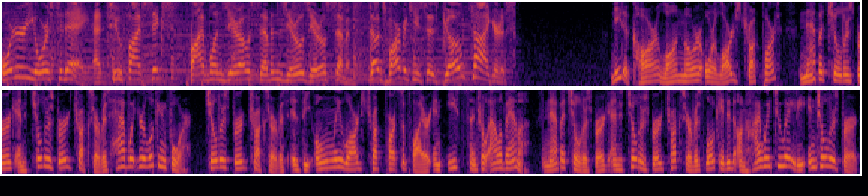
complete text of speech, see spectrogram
Order yours today at 256 510 7007. Doug's Barbecue says, Go Tigers! Need a car, lawnmower, or large truck part? Napa Childersburg and Childersburg Truck Service have what you're looking for. Childersburg Truck Service is the only large truck part supplier in east central Alabama. Napa Childersburg and Childersburg Truck Service located on Highway 280 in Childersburg.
